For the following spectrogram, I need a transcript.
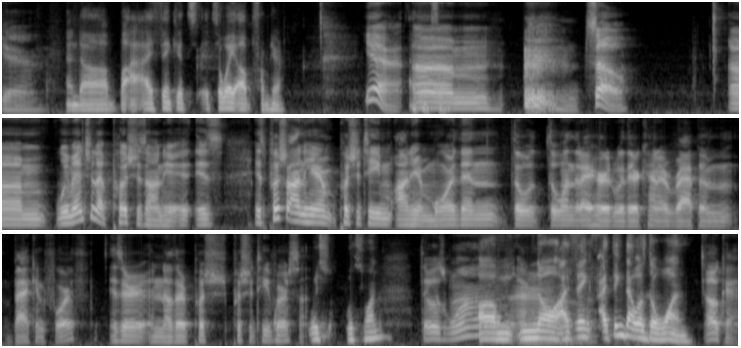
Yeah. and uh but I I think it's it's a way up from here. Yeah. I think so. Um. So. um, we mentioned that Push is on here. Is is Push on here? Push a team on here more than the the one that I heard where they're kind of rapping back and forth. Is there another Push Pusha T verse? Which which one? There was one. Um don't no. I think I think that was the one. Okay.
